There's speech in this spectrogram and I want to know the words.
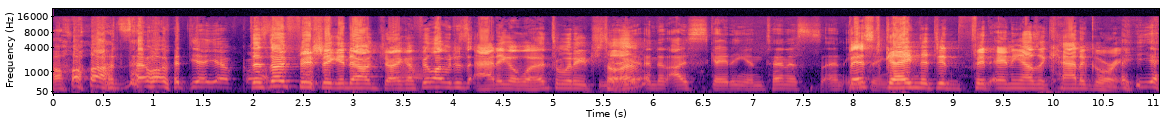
Oh, is that what? Yeah, yeah. Of course. There's no fishing in now, joke. I feel like we're just adding a word to it each time. yeah, and then ice skating and tennis and Best eating. game that didn't fit any other category. yeah,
